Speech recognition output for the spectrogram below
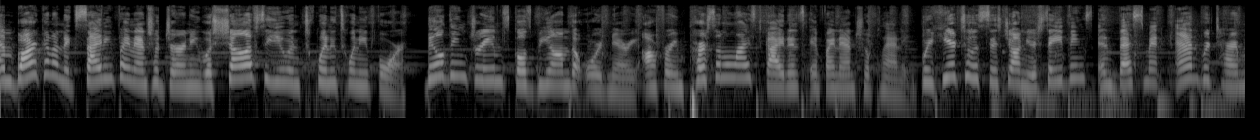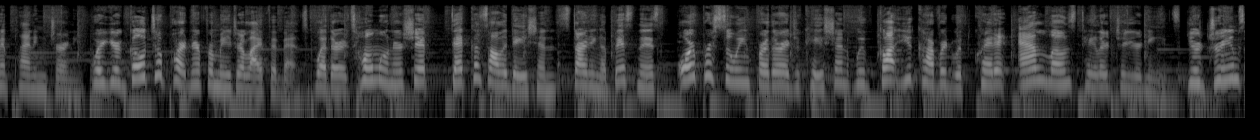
Embark on an exciting financial journey with Shell FCU in 2024. Building Dreams goes beyond the ordinary, offering personalized guidance in financial planning. We're here to assist you on your savings, investment, and retirement planning journey. We're your go to partner for major life events, whether it's home ownership, debt consolidation, starting a business, or pursuing further education. We've got you covered with credit and loans tailored to your needs. Your dreams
